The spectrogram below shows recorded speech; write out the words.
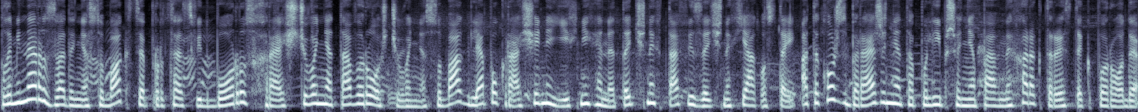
Племінне розведення собак це процес відбору, схрещування та вирощування собак для покращення їхніх генетичних та фізичних якостей, а також збереження та поліпшення певних характеристик породи.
